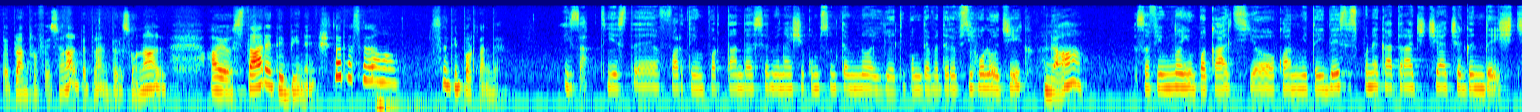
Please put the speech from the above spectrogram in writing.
pe plan profesional, pe plan personal, ai o stare de bine și toate astea sunt importante. Exact. Este foarte important de asemenea și cum suntem noi din punct de vedere psihologic. Da, Să fim noi împăcați uh, cu anumite idei, se spune că atragi ceea ce gândești.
